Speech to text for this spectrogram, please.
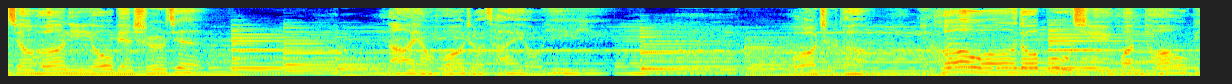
我想和你游遍世界，那样活着才有意义。我知道你和我都不喜欢逃避。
